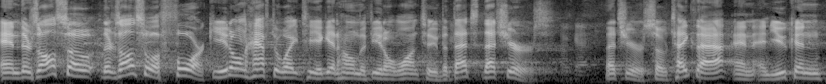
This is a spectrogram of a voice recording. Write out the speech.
and there's also, there's also a fork. You don't have to wait till you get home if you don't want to, but that's, that's yours. Okay. That's yours. So take that, and, and you can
